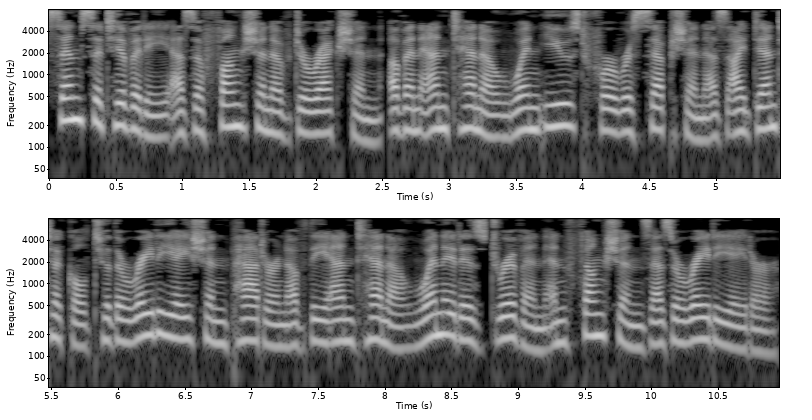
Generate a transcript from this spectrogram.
Sensitivity as a function of direction of an antenna when used for reception is identical to the radiation pattern of the antenna when it is driven and functions as a radiator.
